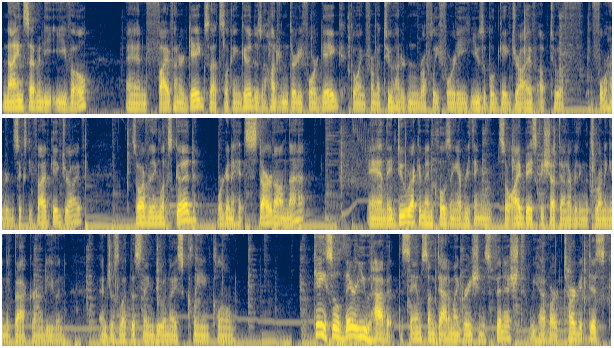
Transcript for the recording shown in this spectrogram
970 EVO and 500 gigs, so that's looking good. There's 134 gig going from a 200 and roughly 40 usable gig drive up to a 465 gig drive. So everything looks good. We're gonna hit start on that. And they do recommend closing everything. So I basically shut down everything that's running in the background even and just let this thing do a nice clean clone. Okay, so there you have it. The Samsung data migration is finished. We have our target disk,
